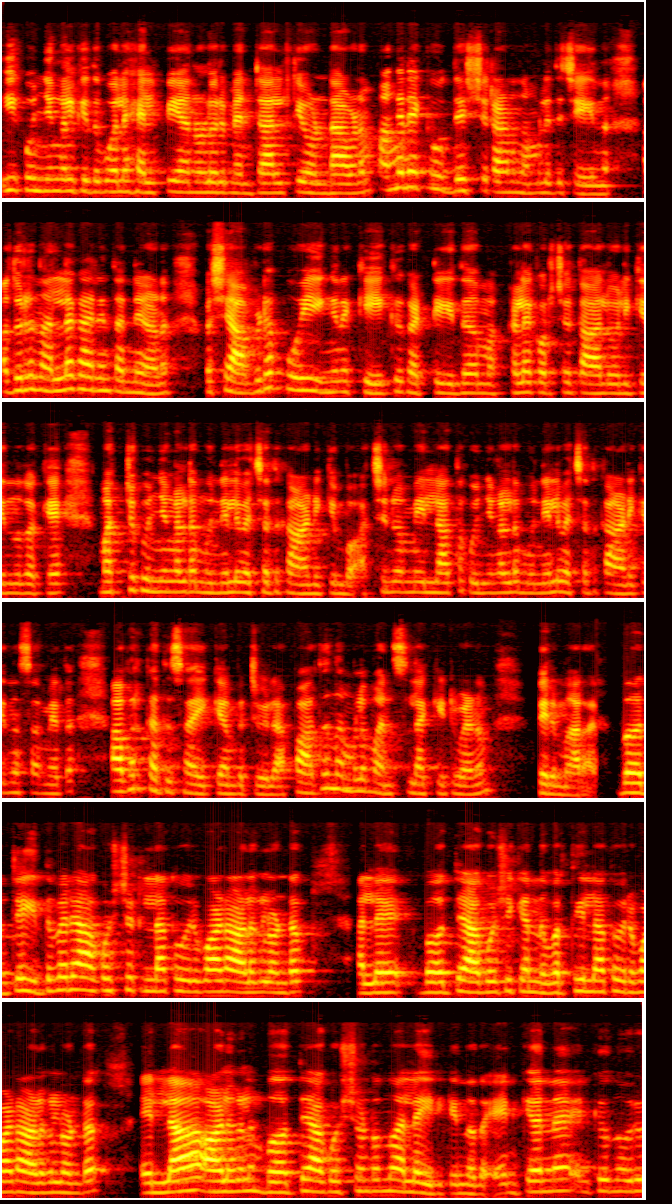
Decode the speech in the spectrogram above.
ഈ കുഞ്ഞുങ്ങൾക്ക് ഇതുപോലെ ഹെൽപ്പ് ചെയ്യാനുള്ള ഒരു മെന്റാലിറ്റി ഉണ്ടാവണം. അങ്ങനെയൊക്കെ ഉദ്ദേശിച്ചിട്ടാണ് നമ്മളിത് ചെയ്യുന്നത്. അതൊരു നല്ല കാര്യം തന്നെയാണ്. പക്ഷെ അവിടെ പോയി ഇങ്ങനെ കേക്ക് കട്ട് ചെയ്ത് മക്കളെ കുറച്ച് താലോലിക്കുന്നതൊക്കെ മറ്റു കുഞ്ഞുങ്ങളുടെ മുന്നിൽ വെച്ചത് കാണിക്കുമ്പോൾ അച്ഛനും അമ്മ ഇല്ലാത്ത കുഞ്ഞുങ്ങളുടെ മുന്നിൽ വെച്ചത് കാണിക്കുന്ന സമയത്ത് അവർക്കത് സഹിക്കാൻ പറ്റൂല. അപ്പൊ അത് നമ്മൾ മനസ്സിലാക്കിയിട്ട് വേണം പെരുമാറാൻ. ബർത്ത്ഡേ ഇതുവരെ ആഘോഷിച്ചിട്ടില്ലാത്ത ഒരുപാട് ആളുകളുണ്ട്. അല്ലെ ബർത്ത്ഡേ ആഘോഷിക്കാൻ നിവൃത്തിയില്ലാത്ത ഒരുപാട് ആളുകളുണ്ട്. എല്ലാ ആളുകളും ബർത്ത്ഡേ ആഘോഷിച്ചുകൊണ്ടൊന്നും അല്ല ഇരിക്കുന്നത്. എനിക്ക് തന്നെ എനിക്ക് തോന്നുന്നു ഒരു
